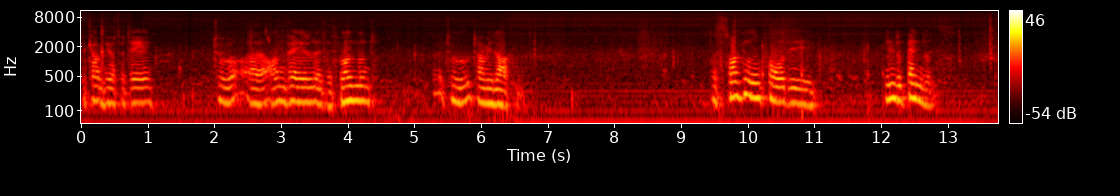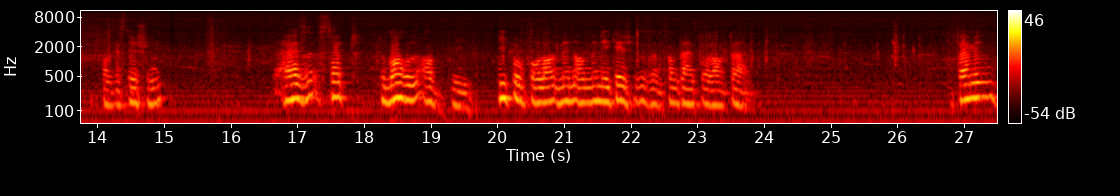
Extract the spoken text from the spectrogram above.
to come here today to uh, unveil at this moment uh, to Tommy Larkin. The struggle for the independence of this nation has set the model of the people for long, many, on many occasions and sometimes for a long time. The famine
